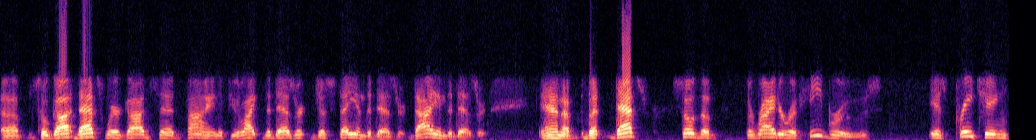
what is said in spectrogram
uh, so God, that's where God said, fine, if you like the desert, just stay in the desert, die in the desert. And, uh, but that's, so the, the writer of Hebrews is preaching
